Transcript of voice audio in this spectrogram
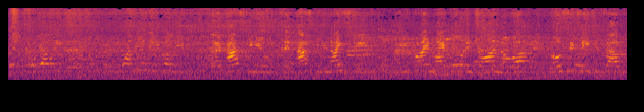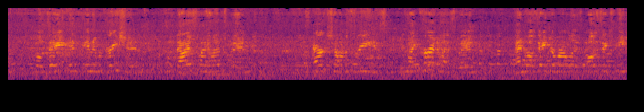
Oh, Kelly, you want me to leave, you leave. Then I'm asking you, and I'm asking you find Michael and John Noah, 0618 Jose in, in immigration, that is my husband. Eric Chavez Reeves is my current husband, and Jose Jamal is 0618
